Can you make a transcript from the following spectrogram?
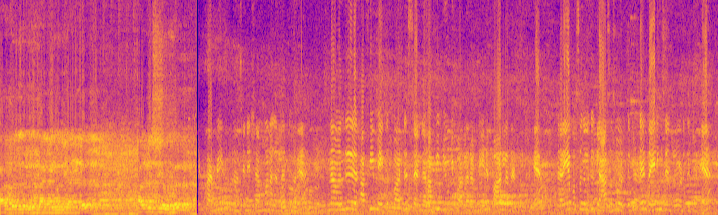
அறம் விருதுகள் இரண்டாயிரத்தி இருபத்தி ஐந்து ஹரிஷி அவர்கள். நான் சென்னை ஷர்மா நகர்லேருந்து வரேன். நான் வந்து Hafi makeup artist and Hafi beauty parlour அப்படின்னு பார்லர் நடத்திட்டு இருக்கேன். நிறைய பசங்களுக்கு கிளாஸஸும் எடுத்துட்டு இருக்கேன். ட்ரைனிங் சென்டரும் எடுத்துட்டு இருக்கேன்.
